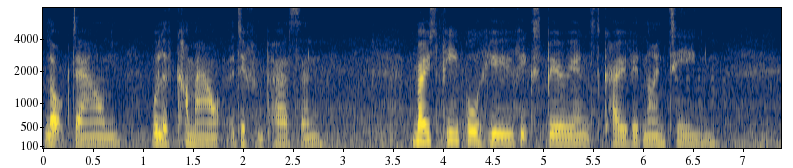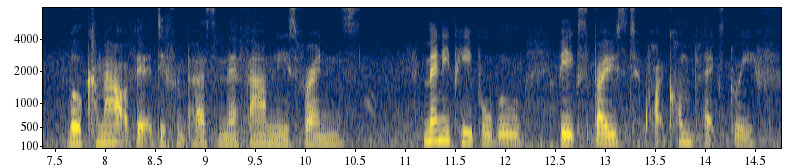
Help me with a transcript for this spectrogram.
lockdown will have come out a different person. Most people who've experienced COVID 19 will come out of it a different person, their families, friends. Many people will be exposed to quite complex grief.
